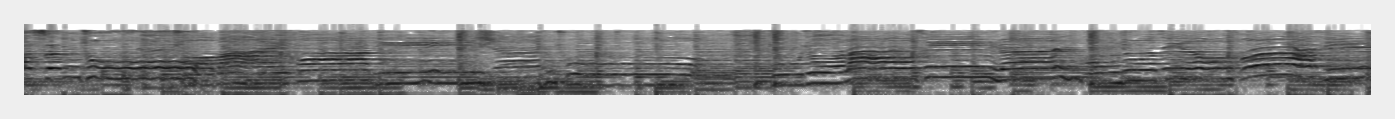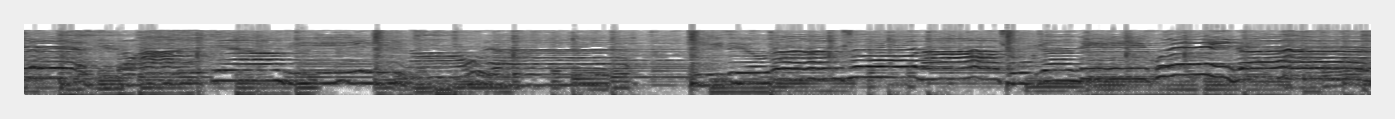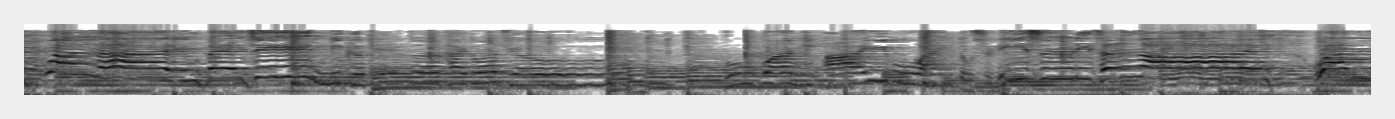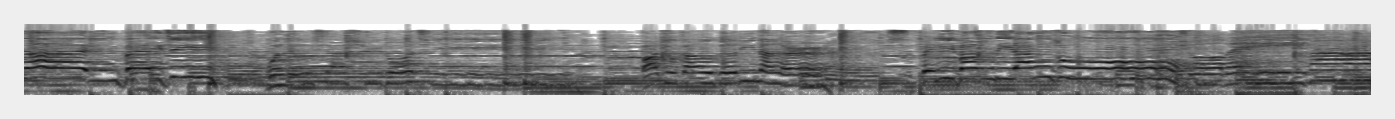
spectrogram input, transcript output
graça 爱与不爱都是历史的尘埃。One night in 北京，我留下许多情。八九高歌的男儿是北方的狼族，说北方。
